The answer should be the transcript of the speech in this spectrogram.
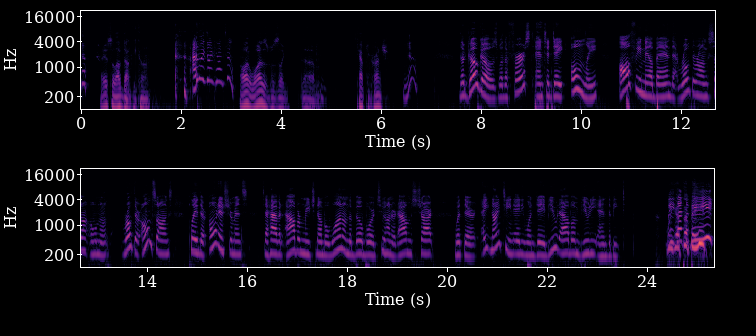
god! I used to love Donkey Kong. I like Donkey Kong too. All it was was like um, Captain Crunch. Yeah. The Go Go's were the first and to date only all female band that wrote their own song, wrote their own songs, played their own instruments to have an album reach number one on the Billboard 200 albums chart with their 1981 debut album Beauty and the Beat. We got the beat.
